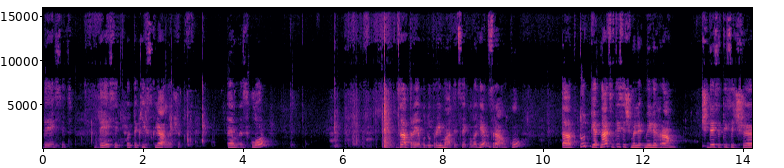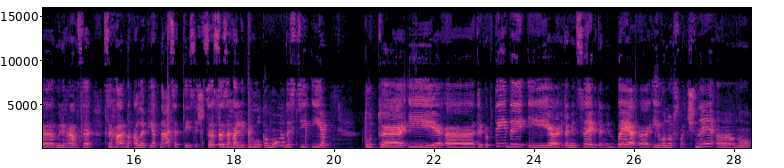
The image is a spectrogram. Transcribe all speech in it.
10, 10 от таких скляночок. Темне скло. Завтра я буду приймати цей колаген зранку. Так, тут 15 тисяч міліграм. 10 тисяч е, міліграм це, це гарно, але 15 тисяч це, це взагалі пігулка молодості. і Тут е, і е, трипептиди, і е, вітамін С, вітамін В, і воно смачне. Е, ну,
